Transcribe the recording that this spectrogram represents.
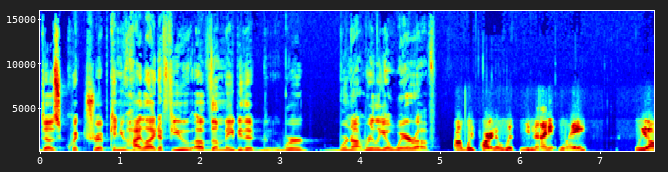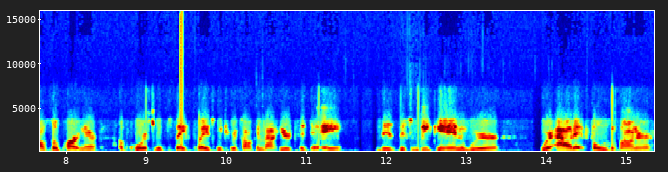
does Quik Trip? Can you highlight a few of them, maybe that we're we're not really aware of? Um, we partner with United Way. We also partner, of course, with Safe Place, which we're talking about here today. This this weekend, we're we're out at Folds of Honor.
